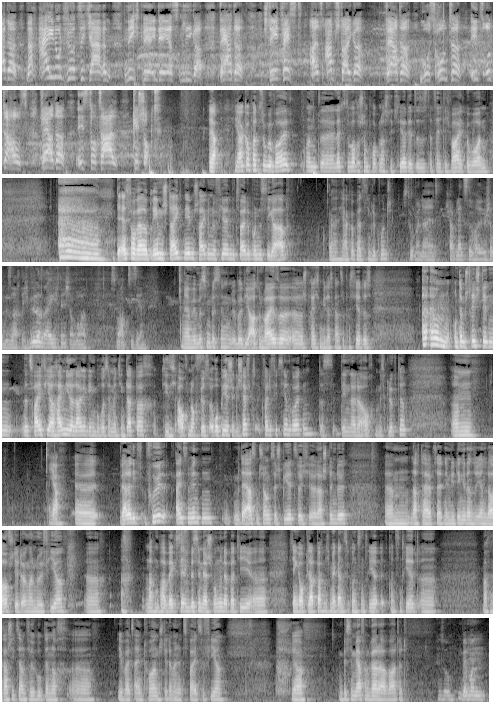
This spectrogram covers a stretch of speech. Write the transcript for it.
Werder nach 41 Jahren nicht mehr in der ersten Liga. Werder steht fest als Absteiger. Werder muss runter ins Unterhaus. Werder ist total geschockt. Ja, Jakob hat so gewollt und äh, letzte Woche schon prognostiziert. Jetzt ist es tatsächlich Wahrheit geworden. Äh, der SV Werder Bremen steigt neben Schalke 04 in die zweite Bundesliga ab. Äh, Jakob, herzlichen Glückwunsch. Es tut mir leid. Ich habe letzte Folge schon gesagt, ich will das eigentlich nicht, aber es war abzusehen. Ja, wir müssen ein bisschen über die Art und Weise äh, sprechen, wie das Ganze passiert ist. Unterm Strich steht eine 2-4 Heimniederlage gegen Borussia Mönchengladbach, die sich auch noch fürs europäische Geschäft qualifizieren wollten, das denen leider auch missglückte. Ähm, ja, äh, Werder liegt früh 1 hinten mit der ersten Chance des Spiels durch äh, Lars Stindl. Ähm, nach der Halbzeit nehmen die Dinge dann so ihren Lauf, steht irgendwann 0-4. Äh, nach ein paar Wechseln ein bisschen mehr Schwung in der Partie. Äh, ich denke auch Gladbach nicht mehr ganz so konzentriert, konzentriert äh, machen Rashica und Füllkrug dann noch äh, jeweils ein Tor und steht am Ende 2 zu 4. Ja, ein bisschen mehr von Werder erwartet. Also, wenn man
